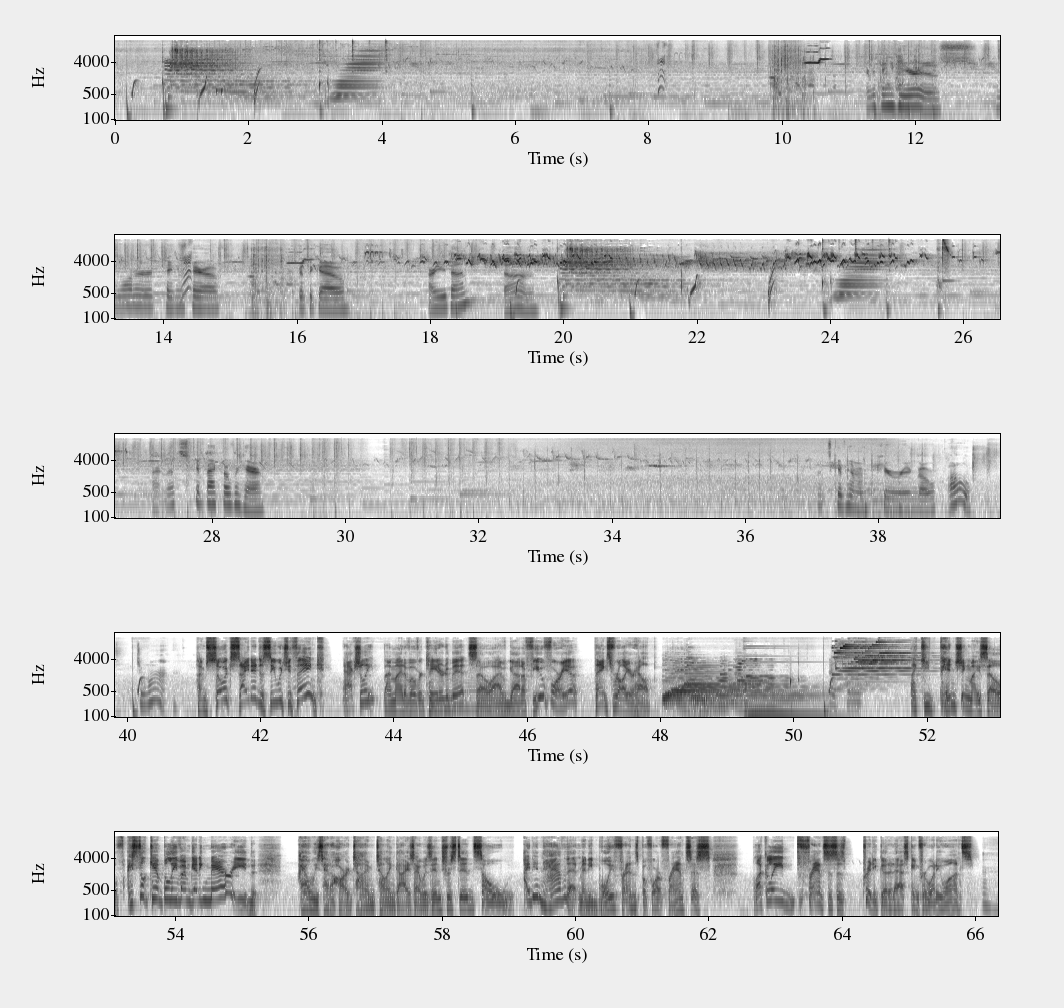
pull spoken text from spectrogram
Everything here is water taken care of. Good to go. Are you done? Done. Alright, let's get back over here. Give him a pure go. Oh, what do you want? I'm so excited to see what you think. Actually, I might have overcatered a bit, so I've got a few for you. Thanks for all your help. Oh. I keep pinching myself. I still can't believe I'm getting married. I always had a hard time telling guys I was interested, so I didn't have that many boyfriends before Francis. Luckily, Francis is pretty good at asking for what he wants. Awesome.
